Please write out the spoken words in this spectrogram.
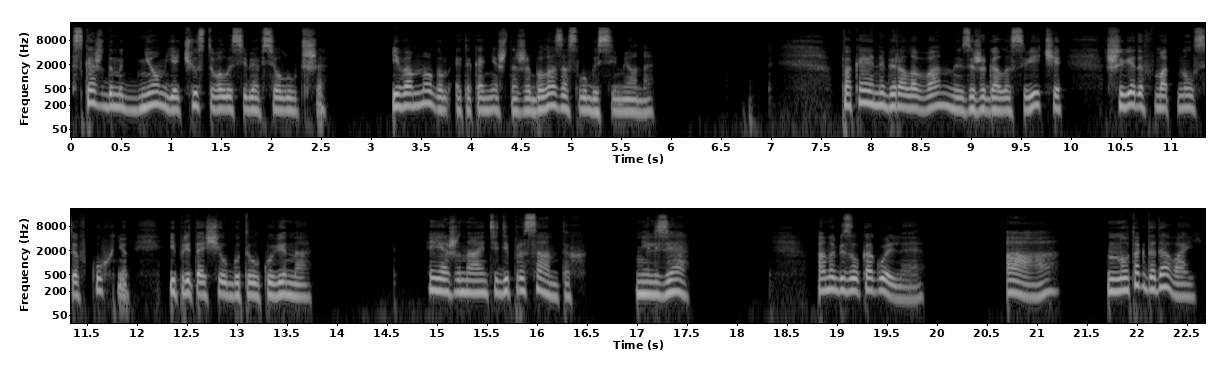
С каждым днем я чувствовала себя все лучше. И во многом это, конечно же, была заслуга Семёна. Пока я набирала ванну и зажигала свечи, Шведов мотнулся в кухню и притащил бутылку вина. «Я же на антидепрессантах. Нельзя». «Оно безалкогольное». «А, ну тогда давай».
